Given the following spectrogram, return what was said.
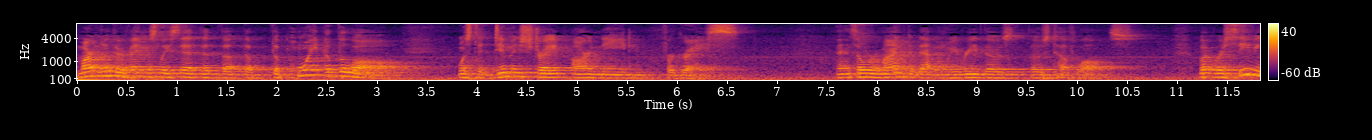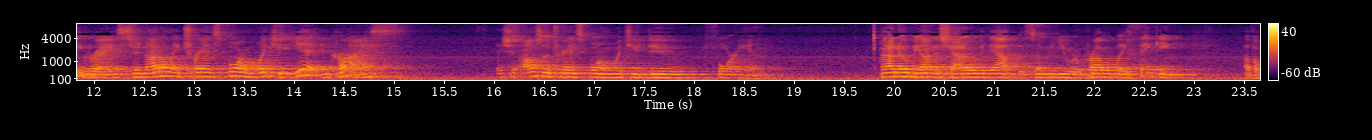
Martin Luther famously said that the, the, the point of the law was to demonstrate our need for grace. And so we're reminded of that when we read those, those tough laws. But receiving grace should not only transform what you get in Christ, it should also transform what you do for Him. And I know beyond a shadow of a doubt that some of you are probably thinking of a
